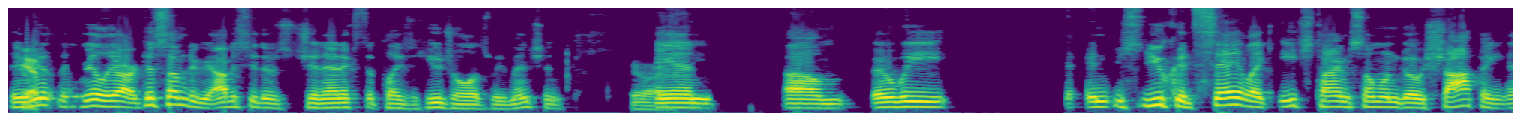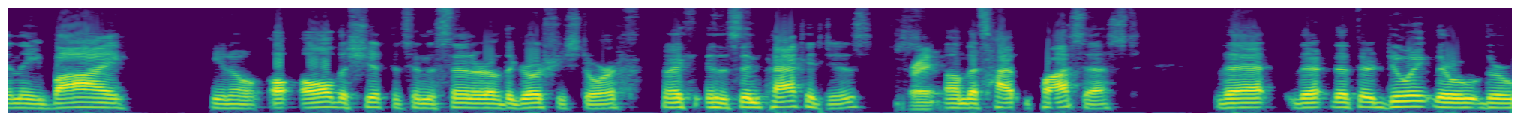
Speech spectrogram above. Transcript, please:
they, Yep. re- they really are to some degree obviously there's genetics that plays a huge role as we mentioned Sure. and um and we and you- could say like each time someone goes shopping and they buy you know all, all the shit that's in the center of the grocery store like and it's in packages right. um that's highly processed that they're, that they're doing they're they're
